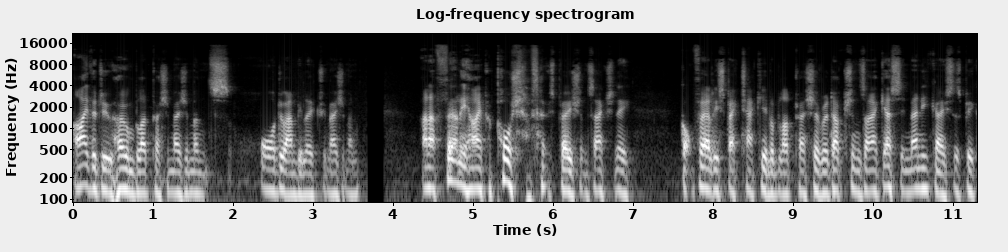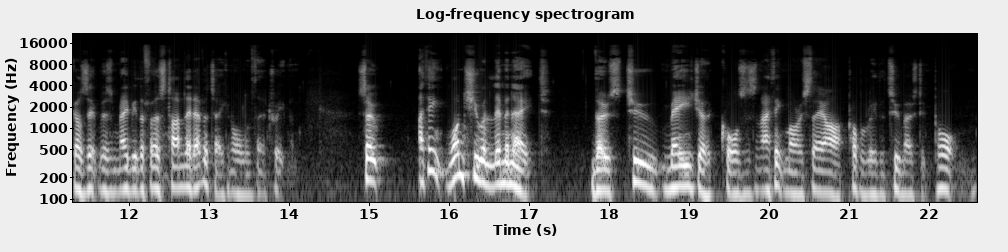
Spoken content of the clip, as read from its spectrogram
either do home blood pressure measurements or do ambulatory measurement. And a fairly high proportion of those patients actually got fairly spectacular blood pressure reductions, I guess in many cases because it was maybe the first time they'd ever taken all of their treatment. So I think once you eliminate those two major causes, and I think, Morris, they are probably the two most important,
